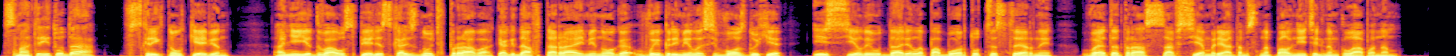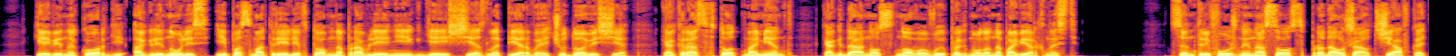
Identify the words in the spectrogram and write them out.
«Смотри туда!» — вскрикнул Кевин. Они едва успели скользнуть вправо, когда вторая минога выпрямилась в воздухе и силой ударила по борту цистерны, в этот раз совсем рядом с наполнительным клапаном. Кевин и Корди оглянулись и посмотрели в том направлении, где исчезло первое чудовище, как раз в тот момент, когда оно снова выпрыгнуло на поверхность. Центрифужный насос продолжал чавкать,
